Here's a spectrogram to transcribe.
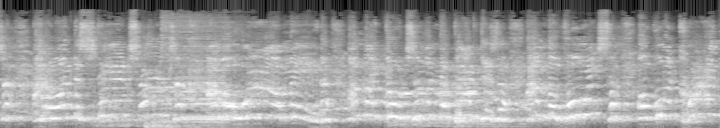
church. I don't understand church. I'm a wild man. I'm like no John the Baptist. I'm the voice of one crying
